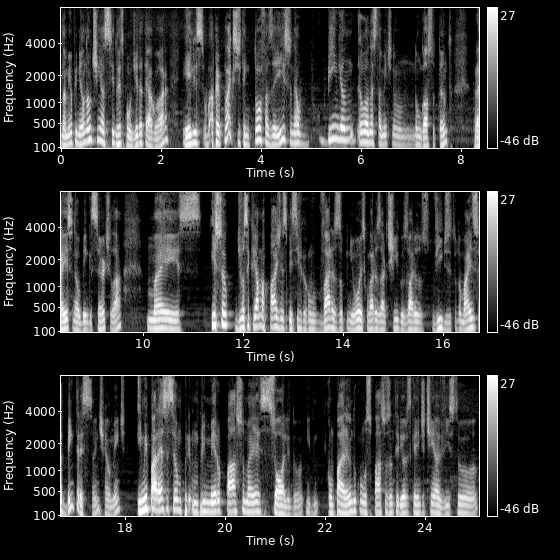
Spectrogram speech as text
na minha opinião, não tinha sido respondida até agora. Eles, a Perplexity tentou fazer isso, né? O Bing eu, eu honestamente não, não gosto tanto para isso, né? O Bing Search lá, mas isso de você criar uma página específica com várias opiniões, com vários artigos, vários vídeos e tudo mais, isso é bem interessante, realmente. E me parece ser um, um primeiro passo mais sólido, comparando com os passos anteriores que a gente tinha visto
